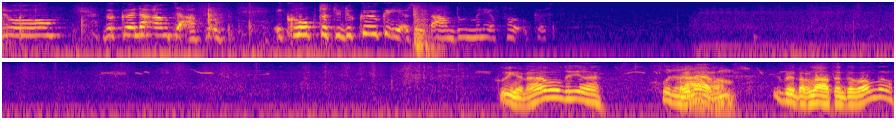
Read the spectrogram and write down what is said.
Zo, we kunnen aan tafel. Ik hoop dat u de keuken eerst zult aandoen, meneer Volkers. Goedenavond, heren. Goedenavond. U bent nog laat aan de wandel.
